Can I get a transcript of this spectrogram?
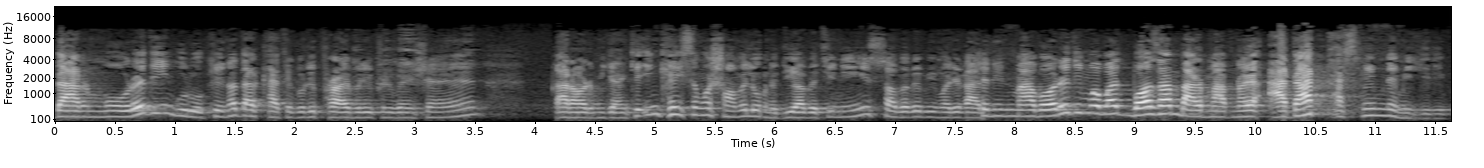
در مورد این گروه که اینا در category primary prevention قرار می‌گیرن که این case ما شامل اون دیابتی نیست سابقه بیماری قلبی این مواردی ما باید بازم بر مبنای عدد تصمیم نمی‌گیریم.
